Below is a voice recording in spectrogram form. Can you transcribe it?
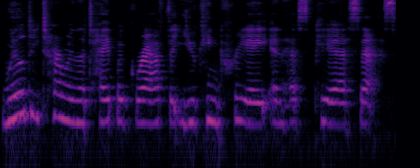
will determine the type of graph that you can create in SPSS.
